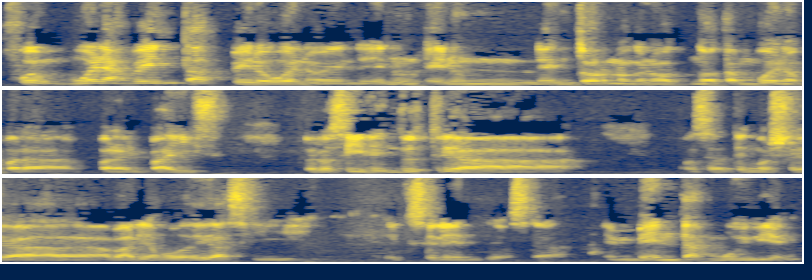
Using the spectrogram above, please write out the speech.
fue buenas ventas, pero bueno, en, un, en un, entorno que no, no tan bueno para, para, el país. Pero sí, la industria, o sea, tengo llegada a varias bodegas y excelente, o sea, en ventas muy bien.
